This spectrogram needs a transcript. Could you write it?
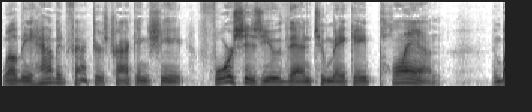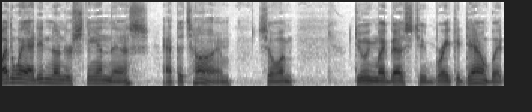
Well, the habit factors tracking sheet forces you then to make a plan. And by the way, I didn't understand this at the time, so I'm doing my best to break it down. But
